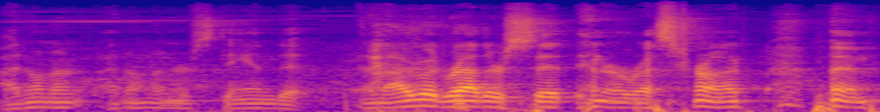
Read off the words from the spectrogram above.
I don't I don't understand it. And I would rather sit in a restaurant than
